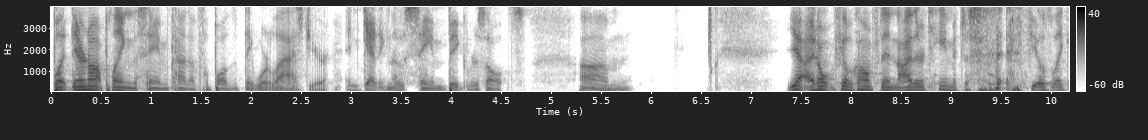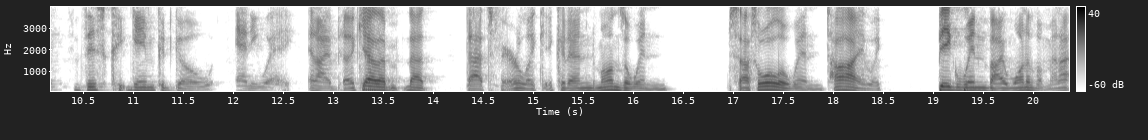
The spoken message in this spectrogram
But they're not playing the same kind of football that they were last year and getting No. those same big results. Mhm. Um, yeah, I don't feel confident in either team. It just it feels like this game could go anyway, and I'd be like, yeah, that that that's fair. Like it could end Monza win, Sassuolo win, tie, like big win by one of them. And I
